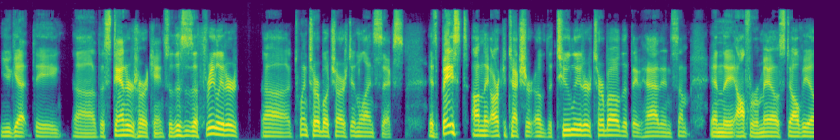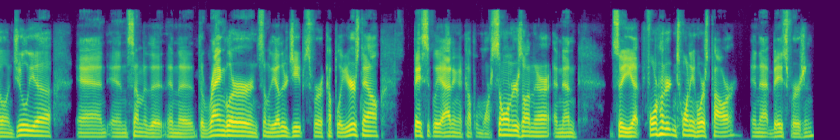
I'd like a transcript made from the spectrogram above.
you get the uh the standard hurricane. So this is a three liter uh twin turbocharged inline six. It's based on the architecture of the two liter turbo that they've had in some in the alfa romeo stelvio and giulia and in some of the in the the wrangler and some of the other jeeps for a couple of years now basically adding a couple more cylinders on there. And then so you got 420 horsepower in that base version.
